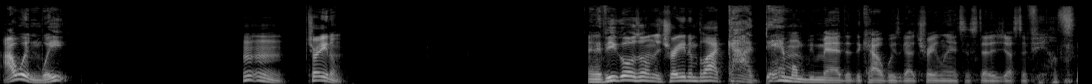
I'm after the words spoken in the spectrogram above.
I wouldn't wait. Mm-mm. Trade him. And if he goes on the trading block, god damn, I'm gonna be mad that the Cowboys got Trey Lance instead of Justin Fields.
